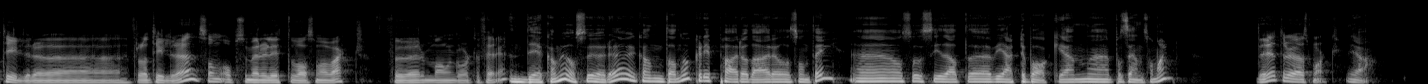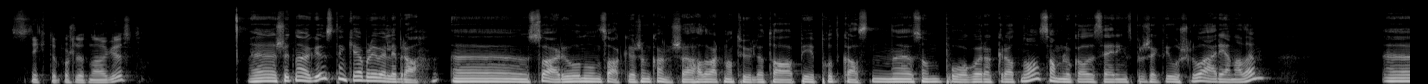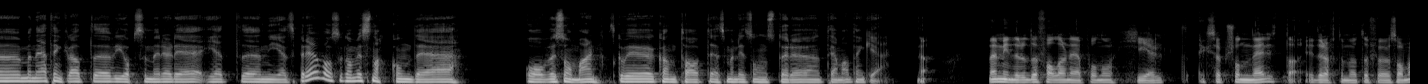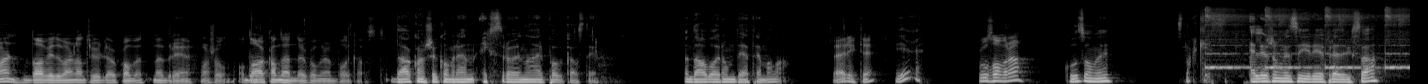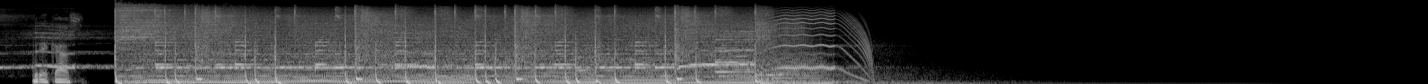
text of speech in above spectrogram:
fra tidligere, som oppsummerer litt hva som har vært før man går til ferie. Det kan vi også gjøre. Vi kan ta noen klipp her og der og sånne ting. Eh, og så si det at eh, vi er tilbake igjen eh, på sensommeren. Det tror jeg er smart. Ja. Sikte på slutten av august. Eh, slutten av august tenker jeg blir veldig bra. Eh, så er det jo noen saker som kanskje hadde vært naturlig å ta opp i podkasten som pågår akkurat nå. Samlokaliseringsprosjektet i Oslo er en av dem. Eh, men jeg tenker at vi oppsummerer det i et nyhetsbrev, og så kan vi snakke om det over sommeren. Skal vi kan ta opp det som er litt sånn større tema, tenker jeg. Med mindre det faller ned på noe helt eksepsjonelt da, i drøftemøtet før sommeren. Da vil det være naturlig å komme ut med bred informasjon. Og da kan det hende det kommer en podkast. Da kanskje kommer en ekstraordinær podkast til. Men da bare om det temaet, da. Det er riktig. Yeah. God sommer, da. God sommer. Snakkes. Eller som vi sier i Fredrikstad Prekas.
